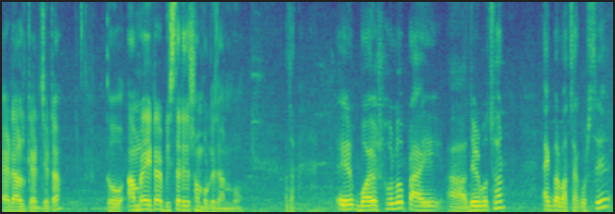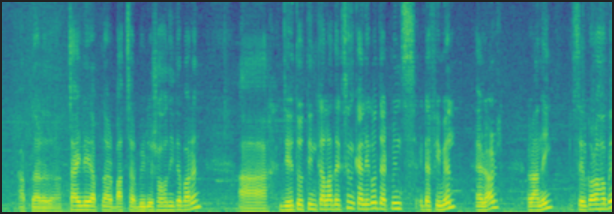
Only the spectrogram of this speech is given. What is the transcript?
অ্যাডাল্ট ক্যাট যেটা। তো আমরা এটার বিস্তারিত সম্পর্কে জানব। আচ্ছা এর বয়স হলো প্রায় দেড় বছর। একবার বাচ্চা করছে। আপনার চাইলে আপনার বাচ্চার ভিডিও সহ নিতে পারেন। যেহেতু তিন কালার দেখছেন ক্যালিকো দ্যাট মিন্স এটা ফিমেল অ্যাডাল্ট রানিং সেল করা হবে।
